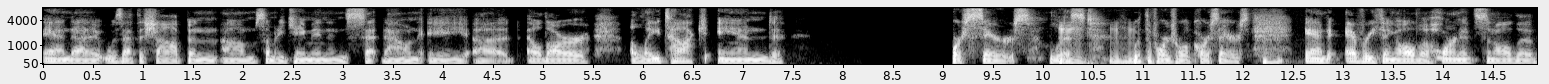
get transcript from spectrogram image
and uh, it was at the shop, and um, somebody came in and set down a uh, Eldar, Alaitoc, and Corsairs list mm-hmm. with the Forge World Corsairs, mm-hmm. and everything, all the Hornets and all the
